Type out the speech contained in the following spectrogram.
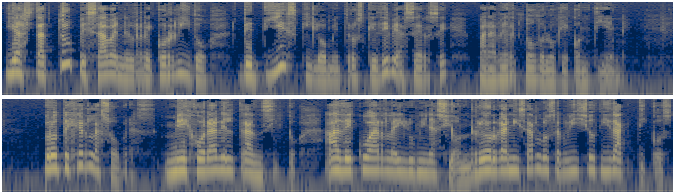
y hasta tropezaba en el recorrido de 10 kilómetros que debe hacerse para ver todo lo que contiene. Proteger las obras, mejorar el tránsito, adecuar la iluminación, reorganizar los servicios didácticos,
